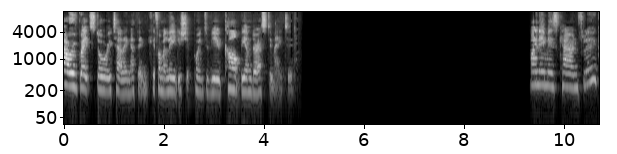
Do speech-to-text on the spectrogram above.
power of great storytelling, I think, from a leadership point of view, can't be underestimated. My name is Karen Pflug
